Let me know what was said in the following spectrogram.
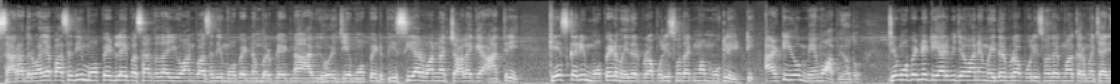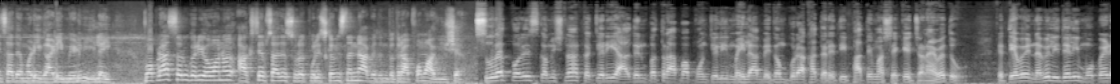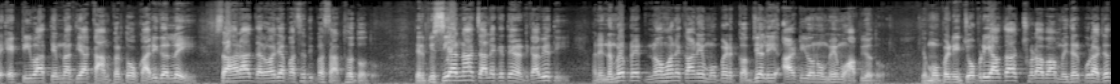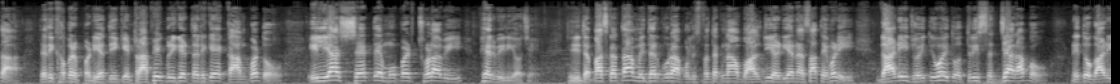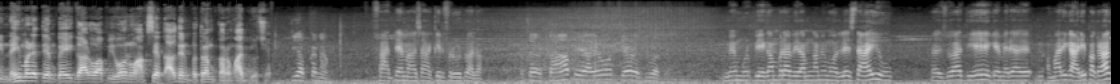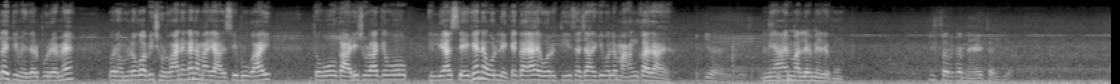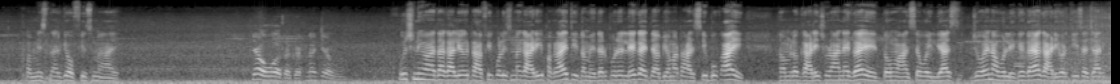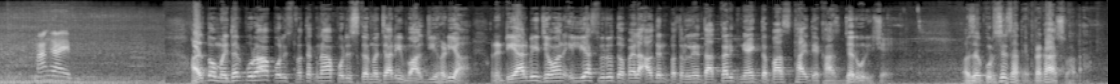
સારા દરવાજા પાસેથી મોપેડ લઈ પસાર થતા યુવાન પાસેથી મોપેડ નંબર પ્લેટ ના આવી હોય જે મોપેડ પીસીઆર વાનના ચાલકે આંતરી કેસ કરી મોપેડ મહિધરપુરા પોલીસ મથકમાં મોકલી આરટીઓ મેમો આપ્યો હતો. જે મોપેડને ટીઆરપી જવાને મહિધરપુરા પોલીસ મથકમાં કર્મચારી સાથે મળી ગાડી મેળવી લઈ વપરાશ શરૂ કર્યો હોવાનો આક્ષેપ સાથે સુરત પોલીસ કમિશનરને આવેદનપત્ર આપવામાં આવ્યું છે. સુરત પોલીસ કમિશનર કચેરીએ આવેદનપત્ર આપવા પહોંચેલી મહિલા બેગમપુરા ખાતે રહેતી ફાતેમા શેખે જણાવ્યું હતું કે તેઓએ નવી લીધેલી મોપેડ એક્ટિવા તેમના ત્યાં કામ કરતો કારીગર લઈ સહારા દરવાજા પાસેથી પસાર થતો હતો. ત્યારે પીસીઆરના ચાલકે તેને અટકાવી હતી અને નંબર પ્લેટ ન હોવાને કારણે મોપેડ કબજે લઈ આરટીઓનો મેમો આપ્યો હતો. કે મોપેડની ચોપડી આવતા છોડાવા મેધરપુરા જતા તેથી ખબર પડી હતી કે ટ્રાફિક બ્રિગેડ તરીકે કામ કરતો ઇલિયાસ શેખ તે મોપેડ છોડાવી ફેરવી રહ્યો છે. જેથી તપાસ કરતા મેધરપુરા પોલીસ મથકના વાલજી હડિયાના સાથે મળી ગાડી જોઈતી હોય તો ત્રીસ હજાર આપો નહીં તો ગાડી નહીં મળે તેમ કહી ગાળો આપી હોવાનો આક્ષેપ આવેદનપત્રમાં કરવામાં આવ્યો છે जी आपका नाम फातिमा शाकिर फ्रूट वाला अच्छा कहाँ पे आए हो और क्या रजूआत है मैं मु- बेगमपुरा विरामगा में मोहल्ले से आई हूँ रजूआत ये है कि मेरा हमारी गाड़ी पकड़ा गई थी मेदरपुरे में और हम लोग को अभी छुड़वाने गए ना हमारी आर बुक आई तो वो गाड़ी छुड़ा के वो इलियास शेख है ना वो लेके गया है और तीस हज़ार की बोले मांग करा है क्या है न्याय मिले मेरे को किस तरह का न्याय चाहिए कमिश्नर के ऑफिस में आए क्या हुआ था घटना क्या हुई कुछ नहीं हुआ था खाली वो ट्रैफिक पुलिस में गाड़ी पकड़ाई थी तो मेदरपुरे ले गए थे अभी हमारे पास आर बुक आई तो हम लोग गाड़ी छुड़ाने गए तो वहाँ से वो इलियास जो है ना वो लेके गया गाड़ी और तीस हज़ार मांग रहा है હાલ તો મૈધરપુરા પોલીસ મથકના પોલીસ કર્મચારી વાલજી હડિયા અને ટીઆરબી જવાન ઇલિયાસ વિરુદ્ધ અપાયેલા આવેદનપત્ર લઈને તાત્કાલિક ન્યાયિક તપાસ થાય તે ખાસ જરૂરી છે અઝર કુરશી સાથે પ્રકાશવાળા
